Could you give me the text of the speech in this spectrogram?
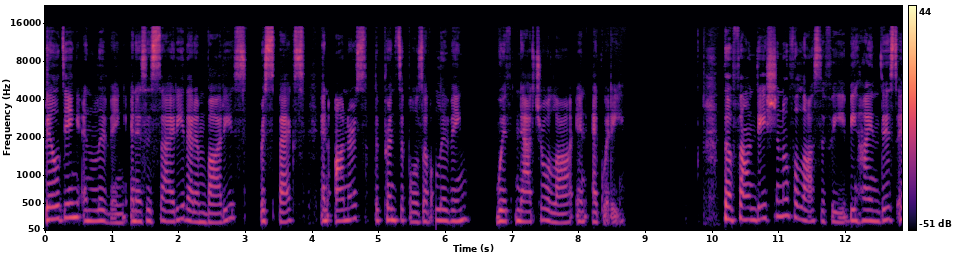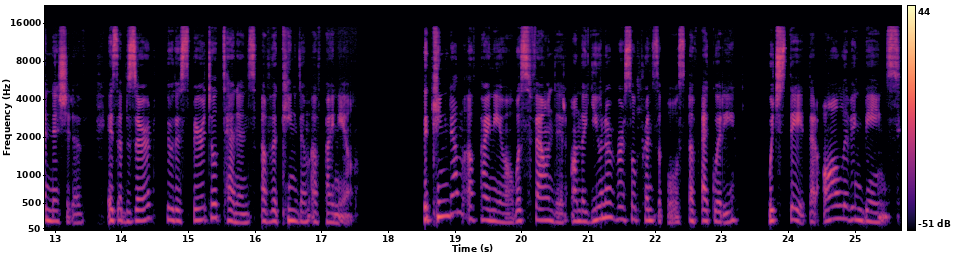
building and living in a society that embodies, respects, and honors the principles of living with natural law and equity. The foundational philosophy behind this initiative is observed through the spiritual tenets of the Kingdom of Pineal. The Kingdom of Pineal was founded on the universal principles of equity, which state that all living beings,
